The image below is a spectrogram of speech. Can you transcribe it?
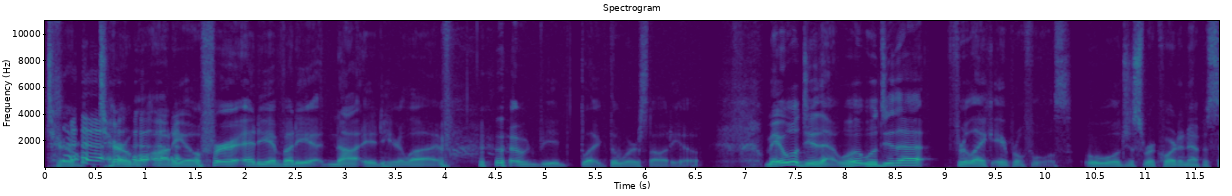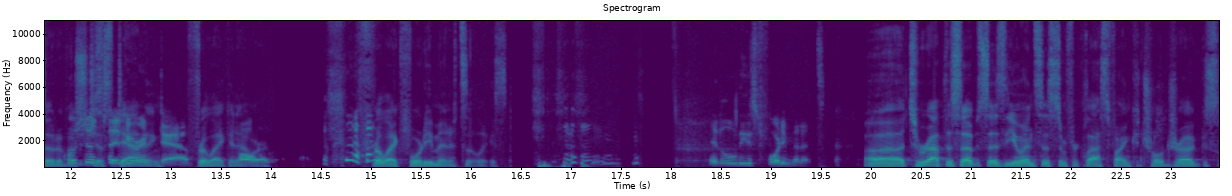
terrible, terrible audio for anybody not in here live. that would be like the worst audio. Maybe we'll do that. We'll we'll do that for like April Fools. We'll just record an episode of We'll us just just, dabbing dab. for like an Oh. hour, for like 40 minutes at least. At least 40 minutes. Uh, to wrap this up, it says the UN system for classifying controlled drugs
